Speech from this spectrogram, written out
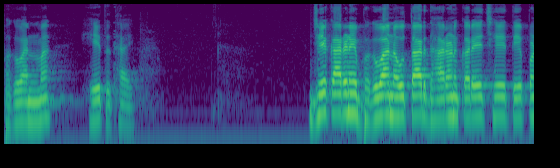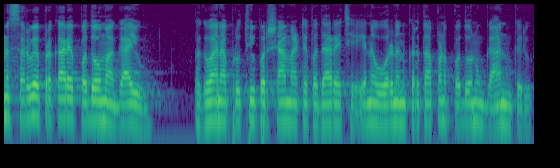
ભગવાનમાં હેત થાય. જે કારણે ભગવાન અવતાર ધારણ કરે છે તે પણ સર્વે પ્રકારે પદોમાં ગાયું. ભગવાન આ પૃથ્વી પર શા માટે પધારે છે? એનું વર્ણન કરતાં પણ પદોનું ગાન કર્યું.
